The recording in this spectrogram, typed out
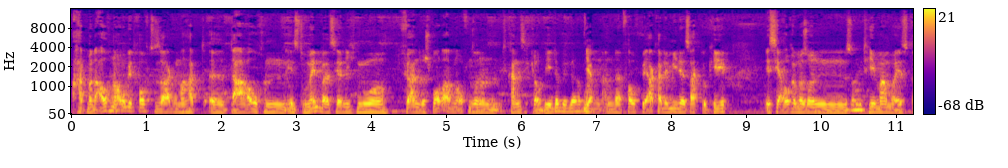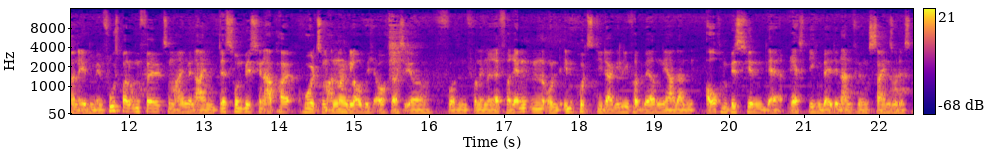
hat man da auch ein Auge drauf zu sagen, man hat äh, da auch ein Instrument, weil es ja nicht nur für andere Sportarten offen, sondern es kann sich, glaube ich, jeder bewerben ja. an der VfB-Akademie, der sagt, okay, ist ja auch immer so ein, so ein Thema, man ist dann eben im Fußballumfeld, zum einen, wenn einen das so ein bisschen abholt, zum anderen glaube ich auch, dass ihr von, von den Referenten und Inputs, die da geliefert werden, ja dann auch ein bisschen der restlichen Welt in Anführungszeichen so das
